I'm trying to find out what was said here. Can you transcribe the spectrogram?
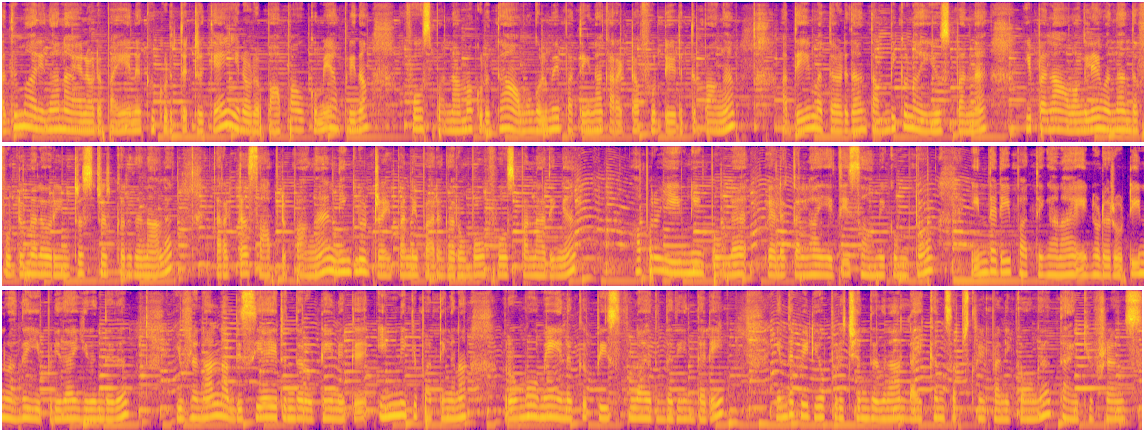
அது மாதிரி தான் நான் என்னோடய பையனுக்கு கொடுத்துட்ருக்கேன். என்னோடய பாப்பாவுக்குமே அப்படி தான் ஃபோர்ஸ் பண்ணாமல் கொடுத்தேன். அவங்களுமே பார்த்திங்கன்னா கரெக்டாக ஃபுட் எடுத்துப்பாங்க. அதே மெத்தடு தான் தம்பிக்கும் நான் யூஸ் பண்ணேன். இப்போல்லாம் அவங்களே வந்து அந்த ஃபுட்டு மேலே ஒரு இன்ட்ரெஸ்ட் இருக்கிறதுனால கரெக்டாக சாப்பிட்டுப்பாங்க. நீங்களும் ட்ரை பண்ணி பாருங்கள் ரொம்பவும் ஃபோர்ஸ் பண்ணாதீங்க. அப்புறம் ஈவினிங் போல் விளக்கெல்லாம் ஏற்றி சாமி கும்பிட்டோம். இந்த டே பார்த்திங்கன்னா என்னோடய ரொட்டீன் வந்து இப்படி தான் இருந்தது. இவ்வளோ நாள் நான் பிஸியாக இருந்த ரொட்டீனுக்கு இன்றைக்கி பார்த்திங்கன்னா ரொம்பவுமே எனக்கு பீஸ்ஃபுல்லாக இருந்தது இந்த டே இந்த வீடியோ பிடிச்சிருந்ததுன்னா லைக் அண்ட் சப்ஸ்கிரைப் பண்ணிக்கோங்க. Thank you friends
